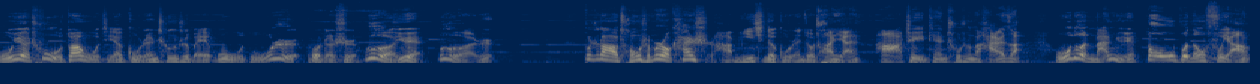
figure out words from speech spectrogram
五月初五，端午节，古人称之为五毒日，或者是恶月恶日。不知道从什么时候开始，哈，迷信的古人就传言啊，这一天出生的孩子，无论男女都不能抚养，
